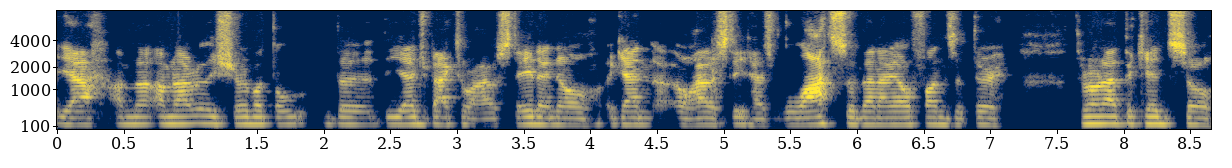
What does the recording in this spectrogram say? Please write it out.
yeah, I'm not, I'm not really sure about the, the the edge back to Ohio State. I know again, Ohio State has lots of NIL funds that they're throwing at the kids. So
